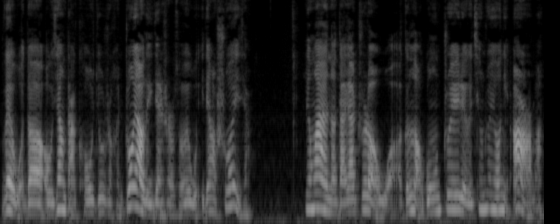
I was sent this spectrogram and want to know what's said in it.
为我的偶像打 call 就是很重要的一件事儿，所以我一定要说一下。另外呢，大家知道我跟老公追这个《青春有你二》嘛，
